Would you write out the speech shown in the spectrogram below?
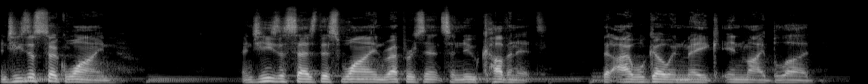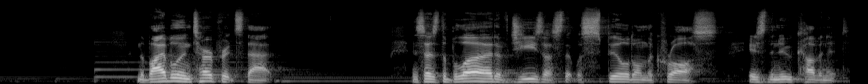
And Jesus took wine. And Jesus says, This wine represents a new covenant that I will go and make in my blood. And the Bible interprets that and says, The blood of Jesus that was spilled on the cross is the new covenant,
